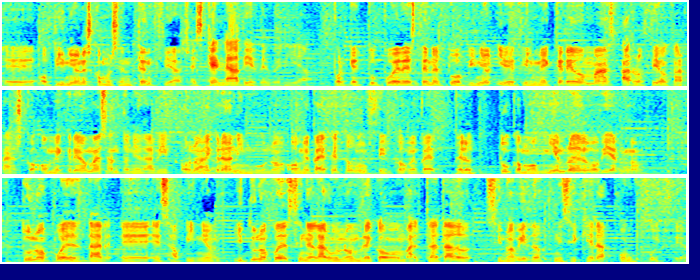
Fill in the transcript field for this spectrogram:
eh, opiniones como sentencias, Es que nadie debería. porque tú puedes tener tu opinión y decir, me creo más a Rocío Carrasco, o me creo más a Antonio David, o no me creo a ninguno, o me parece todo un circo, me pero tú como miembro del gobierno, tú no puedes dar eh, esa opinión. Y tú no puedes señalar a un hombre como maltratador si no ha habido ni siquiera un juicio.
